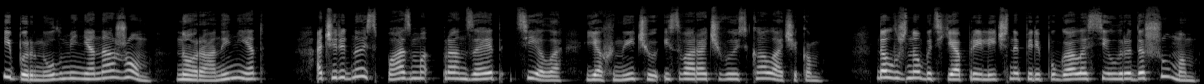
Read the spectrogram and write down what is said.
и пырнул меня ножом, но раны нет. Очередной спазм пронзает тело, я хнычу и сворачиваюсь калачиком. Должно быть, я прилично перепугала Силреда шумом,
